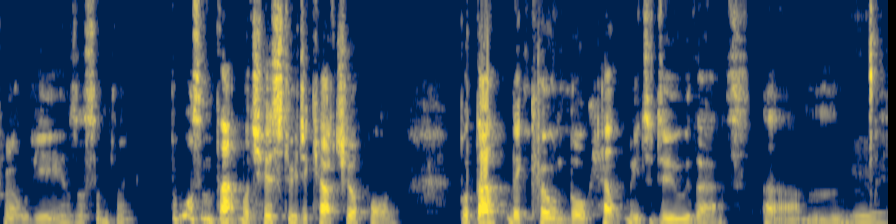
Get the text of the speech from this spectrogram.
twelve years or something. There wasn't that much history to catch up on, but that Nik Cohn book helped me to do that. Um, mm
